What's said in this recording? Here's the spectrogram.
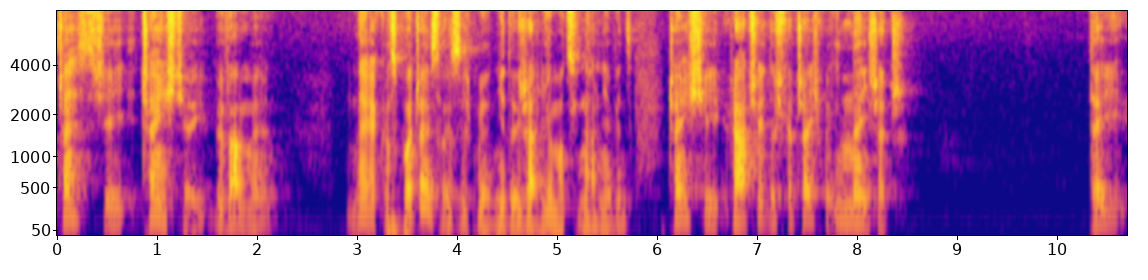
częściej, częściej bywamy, jako społeczeństwo jesteśmy niedojrzali emocjonalnie, więc częściej raczej doświadczaliśmy innej rzeczy tej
